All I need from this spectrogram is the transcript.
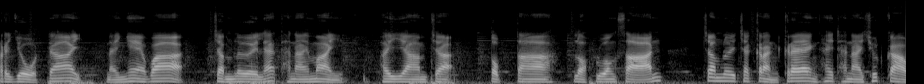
ประโยชน์ได้ในแง่ว่าจำเลยและทนายใหม่ พยายามจะตบตาหลอกลวงศาล จำเลยจะกลั่นแกล้งให้ทนายชุดเก่า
